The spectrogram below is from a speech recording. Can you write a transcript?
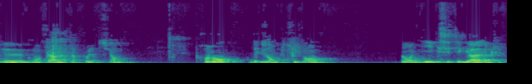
euh, comment faire l'interpolation. Prenons l'exemple suivant. Donc x est égal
